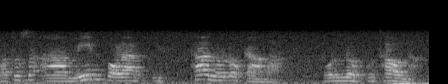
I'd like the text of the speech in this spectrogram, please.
অথচ আমিন পড়ার স্থান হলো কাবা। অন্য কোথাও না।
